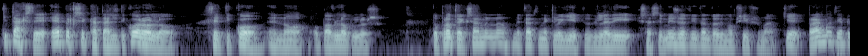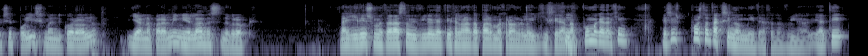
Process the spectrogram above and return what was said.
Κοιτάξτε, έπαιξε καταλητικό ρόλο θετικό εννοώ ο Παυλόπουλος το πρώτο εξάμεινο μετά την εκλογή του. Δηλαδή σας θυμίζω ότι ήταν το δημοψήφισμα και πράγματι έπαιξε πολύ σημαντικό ρόλο για να παραμείνει η Ελλάδα στην Ευρώπη. Να γυρίσουμε τώρα στο βιβλίο γιατί ήθελα να τα πάρουμε χρονολογική σειρά. να πούμε καταρχήν εσείς πώς το ταξινομείτε αυτό το βιβλίο; Γιατί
